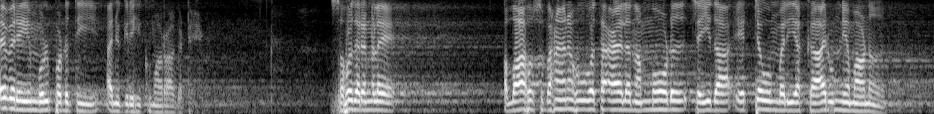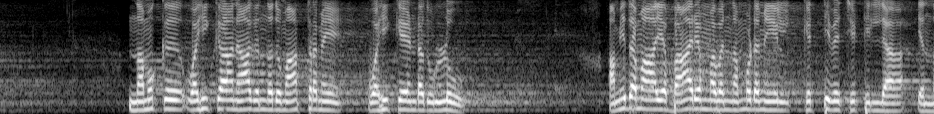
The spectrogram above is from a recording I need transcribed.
ഏവരെയും ഉൾപ്പെടുത്തി അനുഗ്രഹിക്കുമാറാകട്ടെ. സഹോദരങ്ങളെ അള്ളാഹു സുബാനഹൂവ തായാല നമ്മോട് ചെയ്ത ഏറ്റവും വലിയ കാരുണ്യമാണ് നമുക്ക് വഹിക്കാനാകുന്നത് മാത്രമേ വഹിക്കേണ്ടതുള്ളൂ. അമിതമായ ഭാരം അവൻ നമ്മുടെ മേൽ കെട്ടിവെച്ചിട്ടില്ല എന്ന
